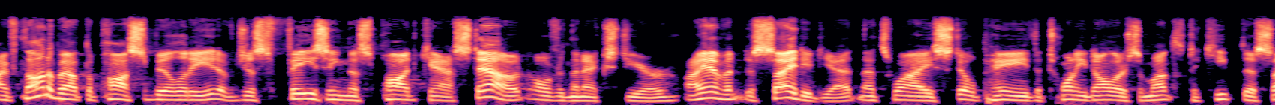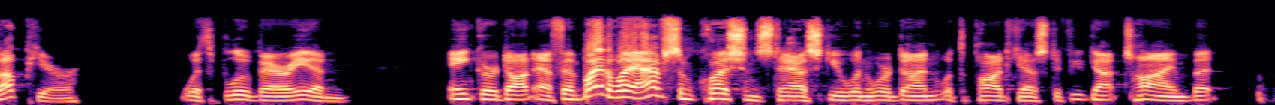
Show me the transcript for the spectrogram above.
I've thought about the possibility of just phasing this podcast out over the next year. I haven't decided yet. That's why I still pay the $20 a month to keep this up here with Blubrry and anchor.fm. By the way, I have some questions to ask you when we're done with the podcast if you've got time, but okay.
